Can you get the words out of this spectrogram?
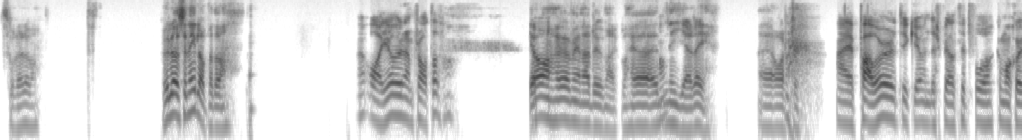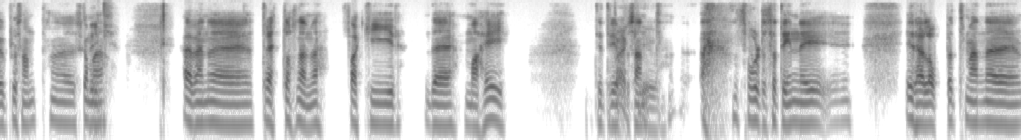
Så lär det vara. Hur löser ni loppet då? Ja, jag har ju redan pratat. Ja, jag menar du Marco. Jag Ja. niar dig. Är artig. Nej, power tycker jag underspelat till 2,7 procent. Eh, Ska man även eh, 13 som nämnde. Fakir de Mahey. Till 3 Fuck procent. Svårt att sätta in i, i det här loppet, men eh,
